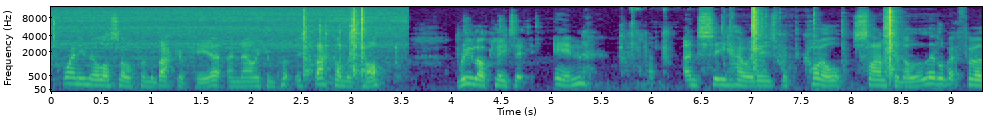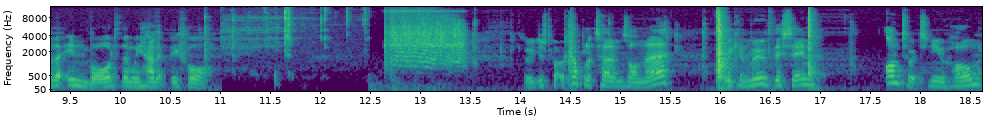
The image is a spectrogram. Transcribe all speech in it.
20 mil or so from the back of here, and now we can put this back on the top, relocate it in, and see how it is with the coil slanted a little bit further inboard than we had it before. So we just put a couple of turns on there. We can move this in onto its new home,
